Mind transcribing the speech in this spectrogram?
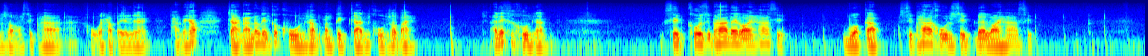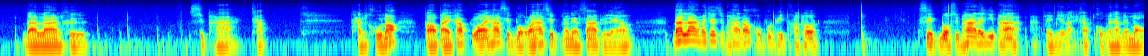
n 2 15อะครูก็ทำไปเรื่อยๆทันไหมครับ จากนั้นนักเรียนก็คูณครับ มันติดกันคูณเข้าไป อันนี้คือคูณกันสิบคูณสิบห้าได้ร้อยห้าสิบบวกกับสิบห้าคูณสิบได้ร้อยห้าสิบด้านล่างคือสิบห้าครับทันครูเนาะต่อไปครับร้อยห้าสิบบวกร้อยห้าสิบนักเรียนทราบอยู่แล้ว ด้านล่างไม่ใช่สิบห้าเนาะครูพูดผิดขอโทษสิบบวกสิบห้าได้ยี่ห้าไม่มีอะไรครับครูไม่ทันได้มอง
